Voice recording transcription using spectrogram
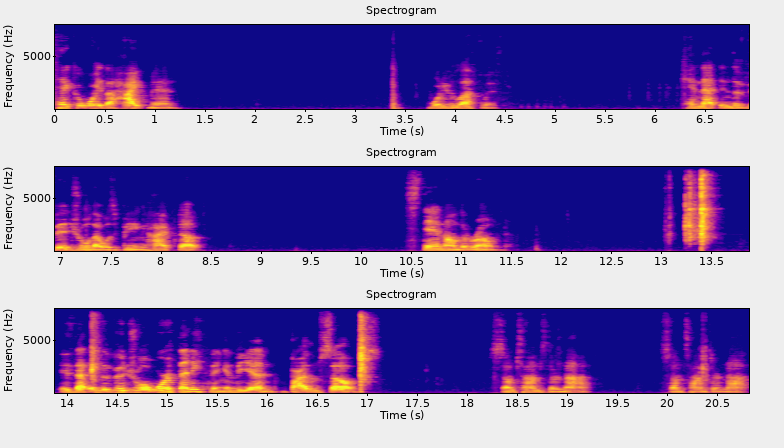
take away the hype man. What are you left with? Can that individual that was being hyped up stand on their own? Is that individual worth anything in the end by themselves? Sometimes they're not. Sometimes they're not.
